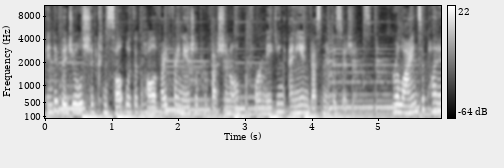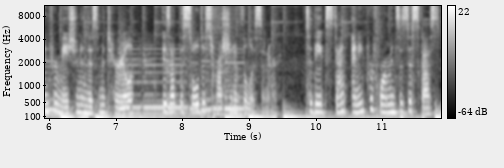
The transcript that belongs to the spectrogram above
Individuals should consult with a qualified financial professional before making any investment decisions. Reliance upon information in this material is at the sole discretion of the listener. To the extent any performance is discussed,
